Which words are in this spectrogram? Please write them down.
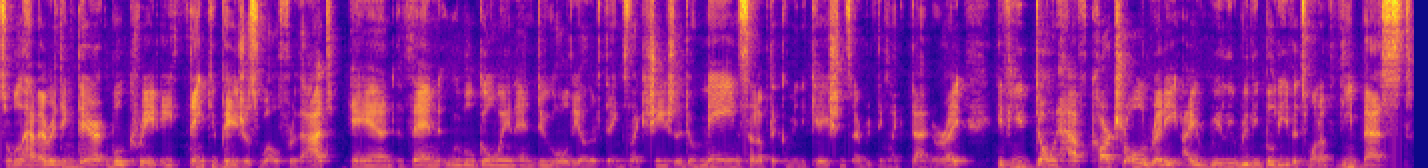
So we'll have everything there. We'll create a thank you page as well for that. And then we will go in and do all the other things like change the domain, set up the communications, everything like that, all right? If you don't have Kartra already, I really, really believe it's one of the best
